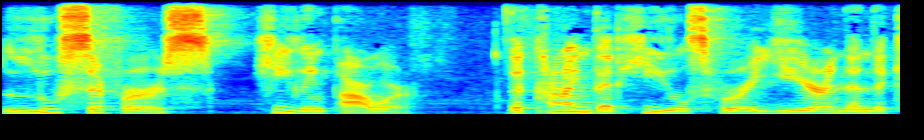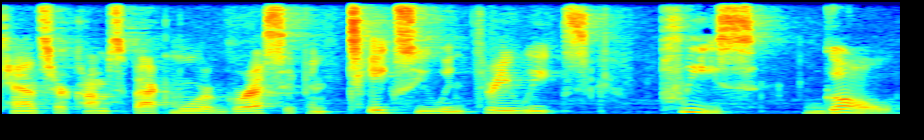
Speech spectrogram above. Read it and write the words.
Lucifer's healing power, the kind that heals for a year and then the cancer comes back more aggressive and takes you in three weeks. Please go.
